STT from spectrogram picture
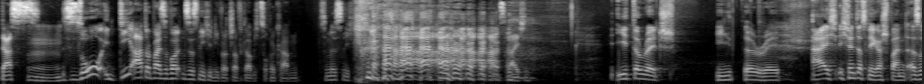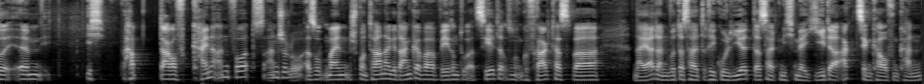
Das so, in die Art und Weise wollten sie es nicht in die Wirtschaft, glaube ich, zurückhaben. Zumindest nicht. ausreichen. Eat the rich. Eat the rich. Ah, ich ich finde das mega spannend. Also ähm, ich habe darauf keine Antwort, Angelo. Also mein spontaner Gedanke war, während du erzählt hast und gefragt hast, war, naja, dann wird das halt reguliert, dass halt nicht mehr jeder Aktien kaufen kann.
